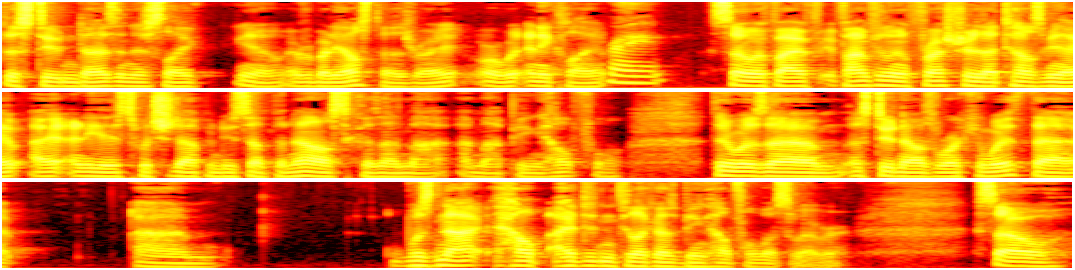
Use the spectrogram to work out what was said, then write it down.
the student does, and just like you know everybody else does, right? Or with any client. right. So if I if I'm feeling frustrated, that tells me I, I need to switch it up and do something else because I'm not I'm not being helpful. There was um, a student I was working with that um, was not help. I didn't feel like I was being helpful whatsoever. So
